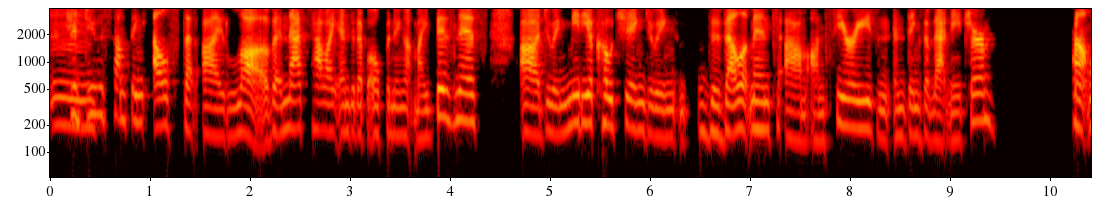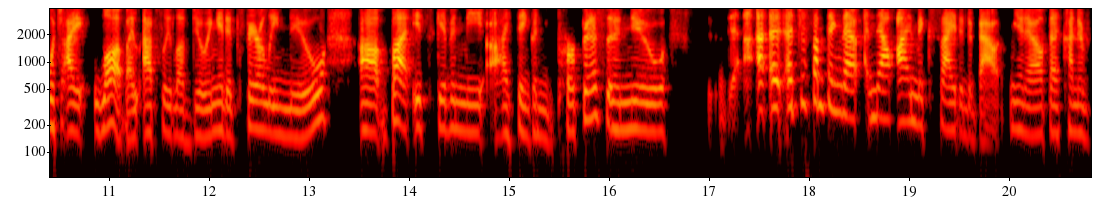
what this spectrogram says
mm. to do something else that I love. And that's how I ended up opening up my business, uh, doing media coaching, doing development um, on series and, and things of that nature. Uh, which I love. I absolutely love doing it. It's fairly new, uh, but it's given me, I think, a new purpose and a new I, I, just something that now I'm excited about, you know, that kind of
